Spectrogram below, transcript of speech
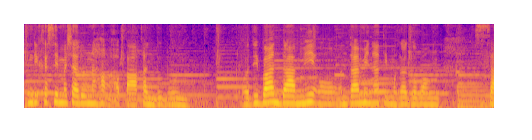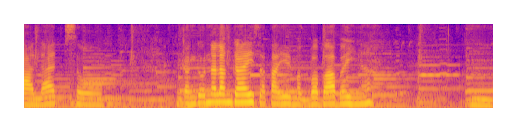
hindi kasi masyado nakaapakan doon. O di ba ang dami o ang dami nating magagawang salad. So hanggang doon na lang guys at tayo magbababay na. Hmm.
